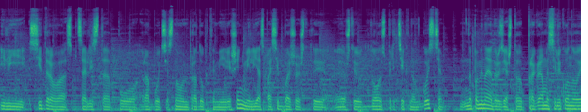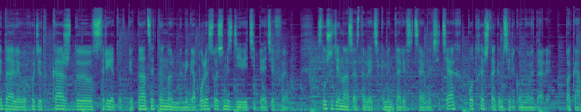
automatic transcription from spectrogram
Ильи Сидорова, специалиста по работе с новыми продуктами и решениями. Илья, спасибо большое, что, ты, э, что удалось прийти к нам в гости. Напоминаю, друзья, что программа «Силиконовые дали» выходит каждую среду в 15.00 на Мегаполис 89.5 FM. Слушайте нас и оставляйте комментарии в социальных сетях под хэштегом «Силиконовые дали». Пока.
